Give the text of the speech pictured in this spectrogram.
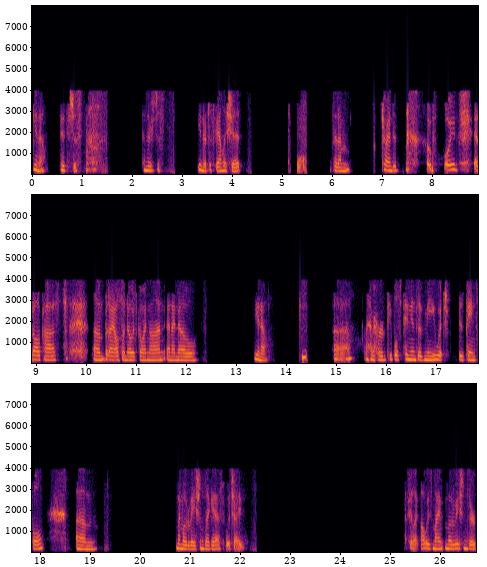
you know, it's just and there's just you know just family shit that I'm trying to avoid at all costs. Um, but I also know what's going on, and I know, you know, uh, I have heard people's opinions of me, which is painful. Um, my motivations, I guess, which I I feel like always my motivations are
